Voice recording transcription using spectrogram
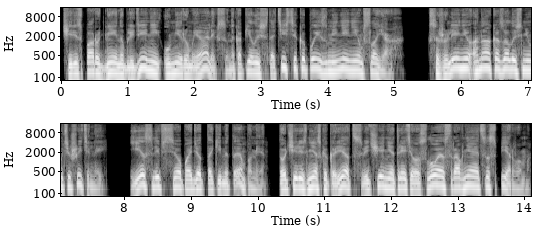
Через пару дней наблюдений у Миром и Алекса накопилась статистика по изменениям в слоях. К сожалению, она оказалась неутешительной. Если все пойдет такими темпами, то через несколько лет свечение третьего слоя сравняется с первым.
